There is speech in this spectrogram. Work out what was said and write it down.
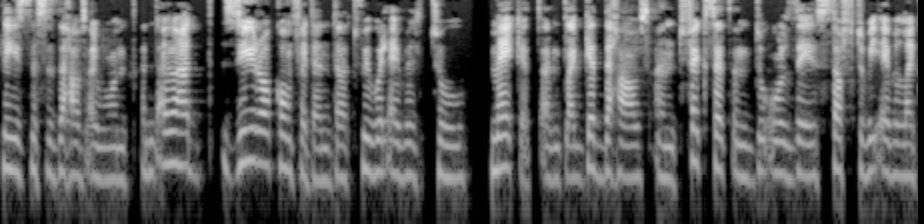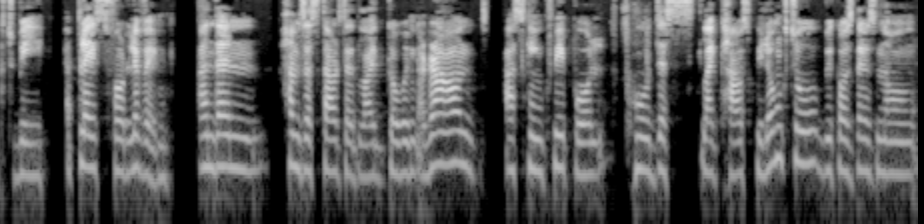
please this is the house i want. And i had zero confidence that we will able to make it and like get the house and fix it and do all the stuff to be able like to be a place for living and then Hamza started like going around asking people who this like house belonged to because there's no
